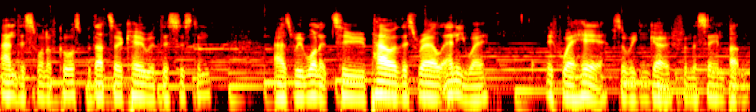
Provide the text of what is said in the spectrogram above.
and this one of course but that's okay with this system as we want it to power this rail anyway if we're here so we can go from the same button.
